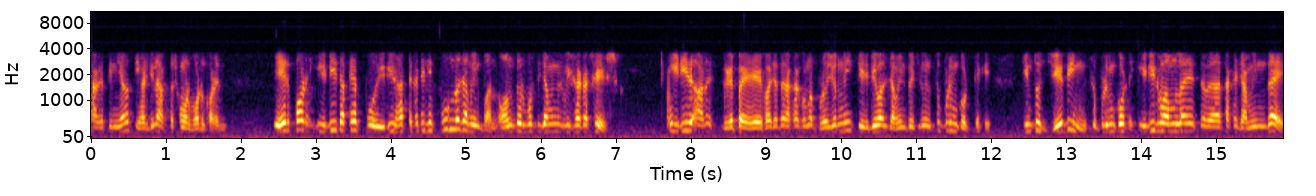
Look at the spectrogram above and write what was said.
তাকে তিনি যেন তিহার জেলে আত্মসমর্পণ করেন। এরপর ইডি তাকে ইডির হাত থেকে তিনি পূর্ণ জামিন পান অন্তর্বর্তী জামিনের বিষয়টা শেষ। ইডির আর হেফাজতে রাখার কোনো প্রয়োজন নেই কেজরিওয়াল জামিন পেয়েছিলেন সুপ্রিম কোর্ট থেকে। কিন্তু যেদিন সুপ্রিম কোর্ট ইডির মামলায় তাকে জামিন দেয়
